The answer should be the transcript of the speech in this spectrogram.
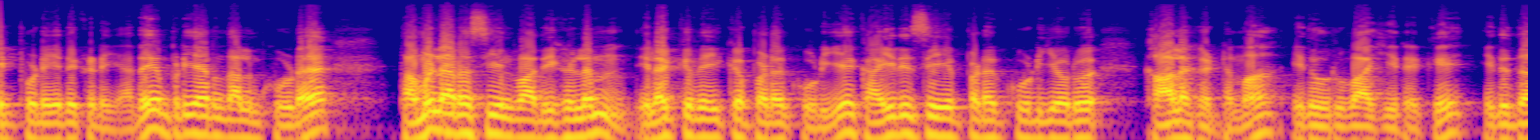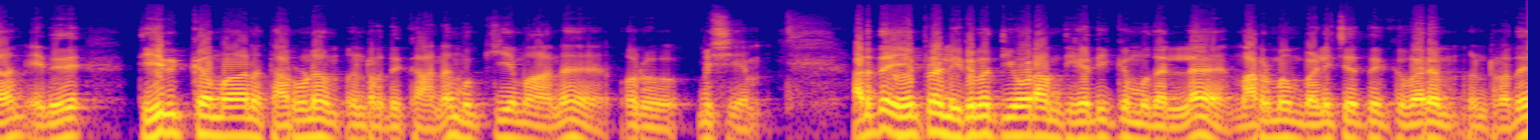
ஏற்புடையது கிடையாது. அது எப்படியா இருந்தாலும் கூட தமிழ் அரசியல்வாதிகளும் இலக்கு வைக்கப்படக்கூடிய கைது செய்யப்படக்கூடிய ஒரு காலகட்டமா இது உருவாகி இருக்கு. இதுதான் இது தீர்க்கமான தருணம் என்றதுக்கான முக்கியமான ஒரு விஷயம். அடுத்த ஏப்ரல் இருபத்தி ஓராம் தேதிக்கு முதல்ல மர்மம் வெளிச்சத்துக்கு வரும் என்றது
